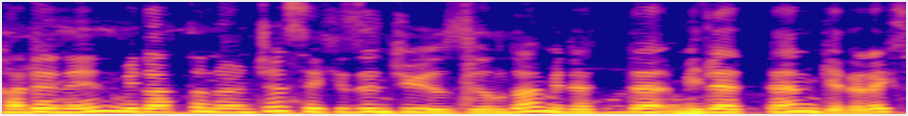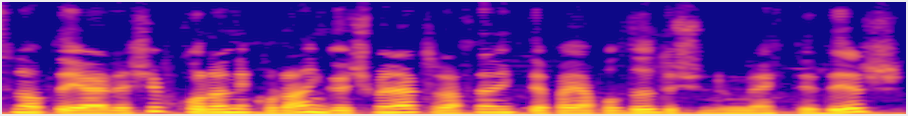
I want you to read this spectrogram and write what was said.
Kalenin milattan önce 8. yüzyılda milletten, milletten gelerek Sinop'ta yerleşip koloni kuran göçmenler tarafından ilk defa yapıldığı düşünülmektedir.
